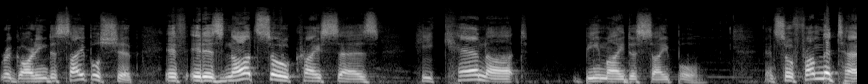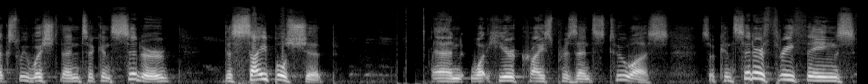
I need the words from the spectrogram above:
regarding discipleship. If it is not so, Christ says, he cannot be my disciple. And so, from the text, we wish then to consider discipleship and what here Christ presents to us. So consider three things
